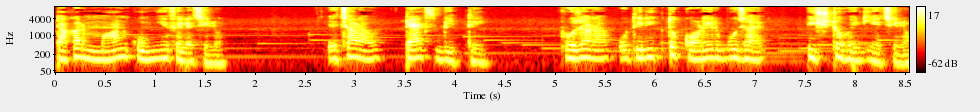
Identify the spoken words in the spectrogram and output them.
টাকার মান কমিয়ে ফেলেছিল। এছাড়াও ট্যাক্স বৃদ্ধি, প্রজারা অতিরিক্ত করের বোঝায় পিষ্ট হয়ে গিয়েছিল।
